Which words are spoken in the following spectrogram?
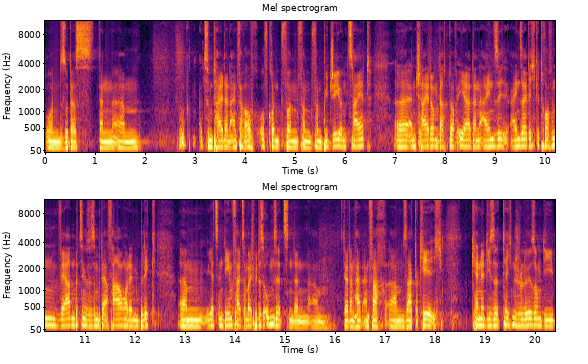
und so dass dann ähm, zum Teil dann einfach auch aufgrund von, von, von Budget und Zeit äh, Entscheidungen doch eher dann einseitig getroffen werden, beziehungsweise mit der Erfahrung oder dem Blick ähm, jetzt in dem Fall zum Beispiel des Umsetzenden, ähm, der dann halt einfach ähm, sagt, okay, ich kenne diese technische Lösung, die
